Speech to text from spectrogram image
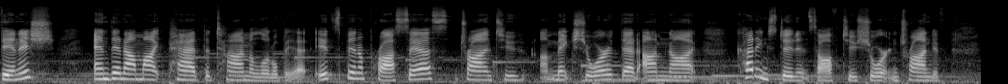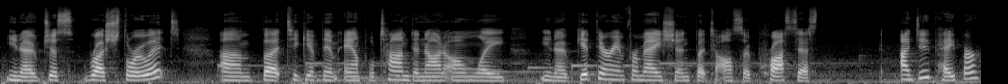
finish and then I might pad the time a little bit. It's been a process trying to uh, make sure that I'm not cutting students off too short and trying to, you know, just rush through it, um, but to give them ample time to not only, you know, get their information, but to also process. I do paper.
